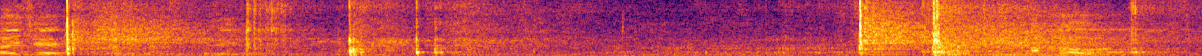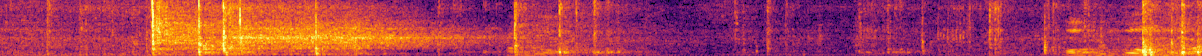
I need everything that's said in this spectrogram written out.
자 이제 한 더. 한 더. 어, 100번 안되네.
